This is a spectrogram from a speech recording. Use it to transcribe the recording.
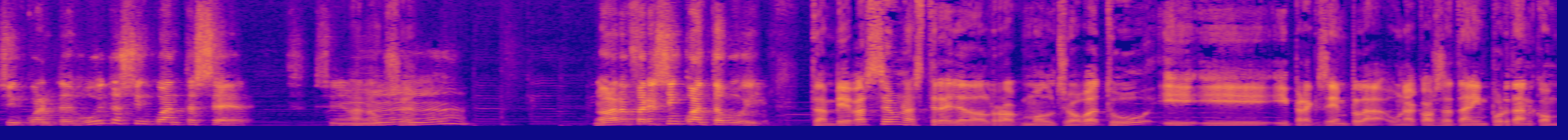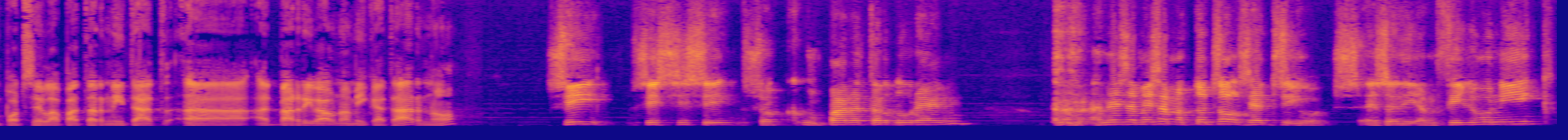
58 o 57? Sí, Ah, no ho sé. No, ara en faré 58. També vas ser una estrella del rock molt jove, tu, i, i, i per exemple, una cosa tan important com pot ser la paternitat eh, et va arribar una mica tard, no? Sí, sí, sí, sí. Soc un pare tardorenc, a més a més amb tots els ets i uts. És a dir, amb fill únic,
